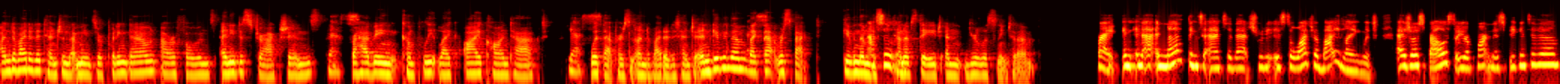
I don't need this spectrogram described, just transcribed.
undivided attention. That means we're putting down our phones, any distractions, yes. for having complete like eye contact yes. with that person, undivided attention, and giving them yes. like that respect giving them Absolutely. this kind of stage and you're listening to them. Right. And, and another thing to add to that, Trudy, is to watch your body language. As your spouse or your partner is speaking to them,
